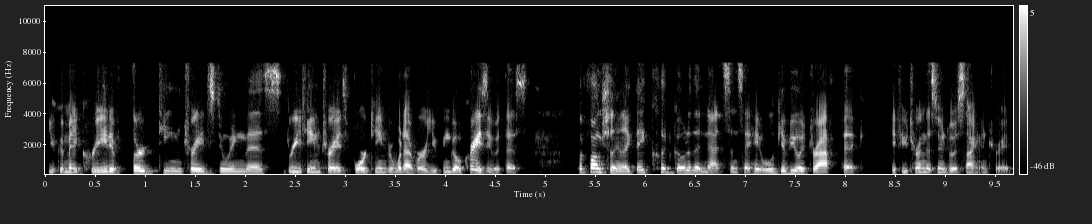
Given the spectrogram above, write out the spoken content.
You can make creative third team trades doing this, three team trades, four teams, or whatever. You can go crazy with this. But functionally, like they could go to the Nets and say, hey, we'll give you a draft pick if you turn this into a sign and trade.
